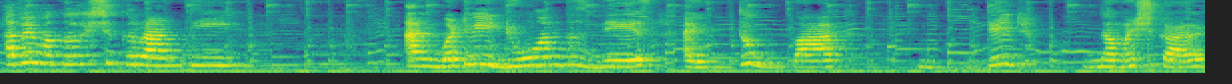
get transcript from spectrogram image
happy Makar Sankranti. And what we do on this day is I took bath, did namaskar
